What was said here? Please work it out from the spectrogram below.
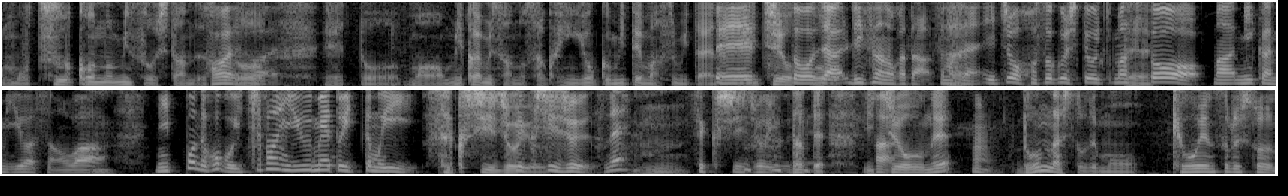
もう痛恨のミスをしたんですけど、はいはい。えっ、とまあ三上さんの作品よく見てますみたいな、えーっ一応じゃあリスナーの方すみません、一応補足しておきますと、まあ、三上優愛さんは、日本でほぼ一番有名と言ってもいいセクシー女優。セクシー女優ですね、うん。セクシー女優で。だって一応ね、うん。どんな人でも共演する人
